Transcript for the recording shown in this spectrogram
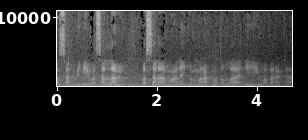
ওসাহবিহি ওয়াসাল্লাম আসসালামু আলাইকুম রহমতুল্লাহি ওবরাকাত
